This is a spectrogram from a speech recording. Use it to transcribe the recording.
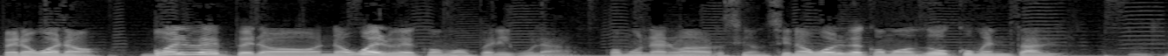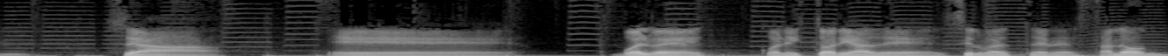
pero bueno, vuelve, pero no vuelve como película, como una nueva versión, sino vuelve como documental. O sea, eh, vuelve con la historia de Sylvester Stallone,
